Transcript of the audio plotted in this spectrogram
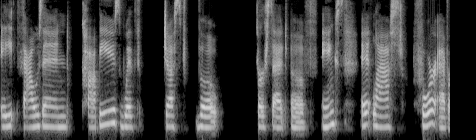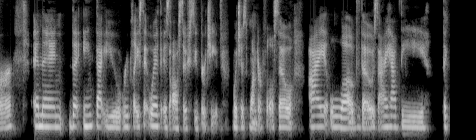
8,000 copies with just the first set of inks. It lasts forever. And then the ink that you replace it with is also super cheap, which is wonderful. So I love those. I have the the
